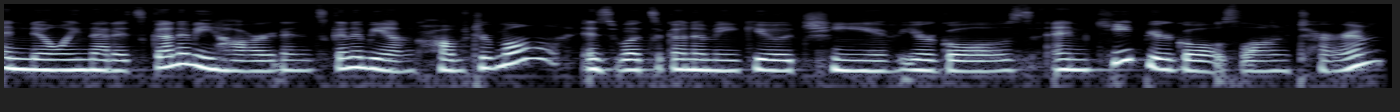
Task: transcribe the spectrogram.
and knowing that it's going to be hard and it's going to be uncomfortable is what's going to make you achieve your goals and keep your goals long term.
